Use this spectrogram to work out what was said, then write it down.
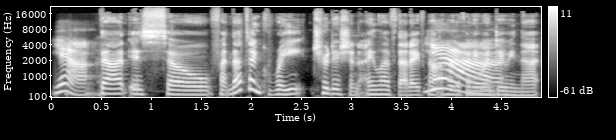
yeah. That is so fun. That's a great tradition. I love that. I've not heard of anyone doing that.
